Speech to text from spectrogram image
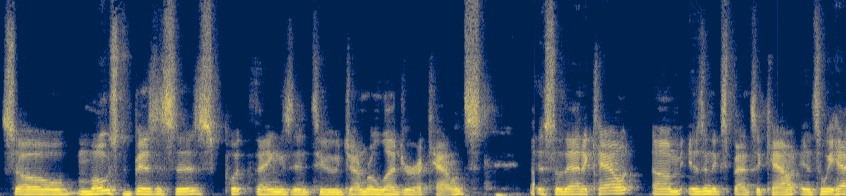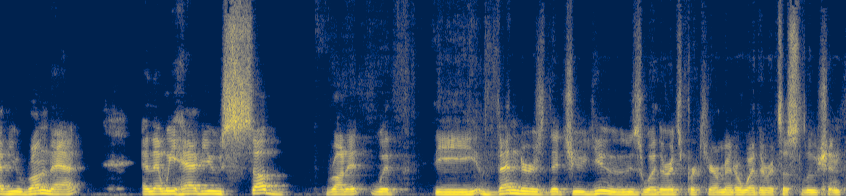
So most businesses put things into general ledger accounts. So that account um, is an expense account. And so we have you run that. And then we have you sub run it with the vendors that you use, whether it's procurement or whether it's a solution.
